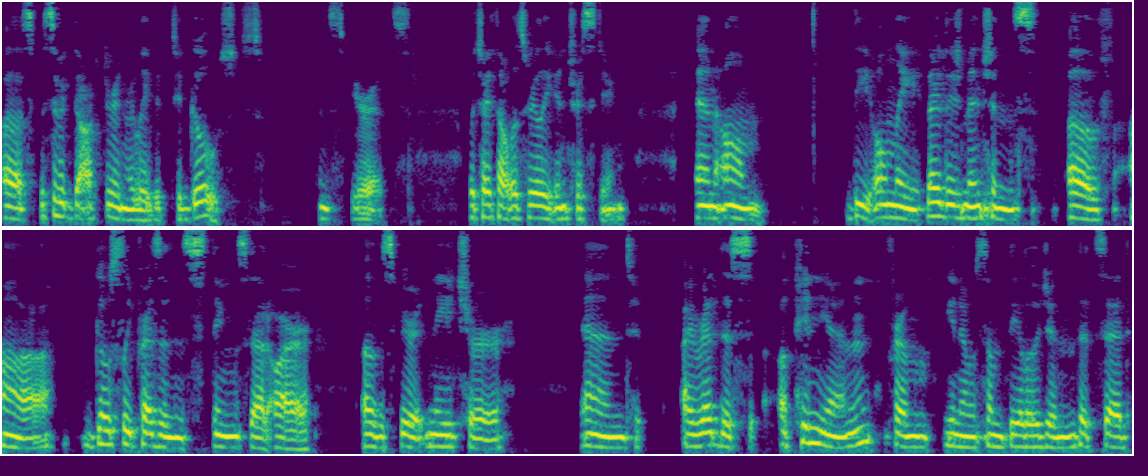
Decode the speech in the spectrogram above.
a specific doctrine related to ghosts and spirits, which I thought was really interesting. And, um, the only there, there's mentions of uh, ghostly presence, things that are of spirit nature, and I read this opinion from you know some theologian that said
